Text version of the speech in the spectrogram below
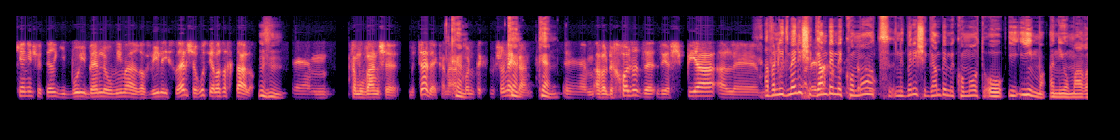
כן יש יותר גיבוי בינלאומי מערבי לישראל, שרוסיה לא זכתה לו. Mm-hmm. כמובן שבצדק, כן, הקונטקסט הוא שונה כן, כאן. כן. אמ, אבל בכל זאת זה, זה ישפיע על... אמ, אבל נדמה לי שגם במקומות, נדמה לי שגם במקומות, או איים, אני אומר,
